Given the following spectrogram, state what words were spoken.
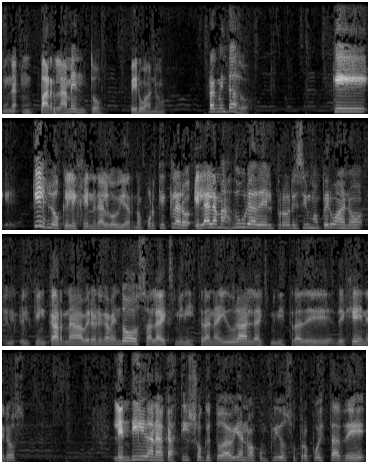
un Parlamento peruano, fragmentado. ¿Qué, ¿Qué es lo que le genera al gobierno? Porque claro, el ala más dura del progresismo peruano, el, que encarna a Verónica Mendoza, la ex ministra Nay Durán, la ex ministra de, Géneros, le endilgan a Castillo que todavía no ha cumplido su propuesta de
